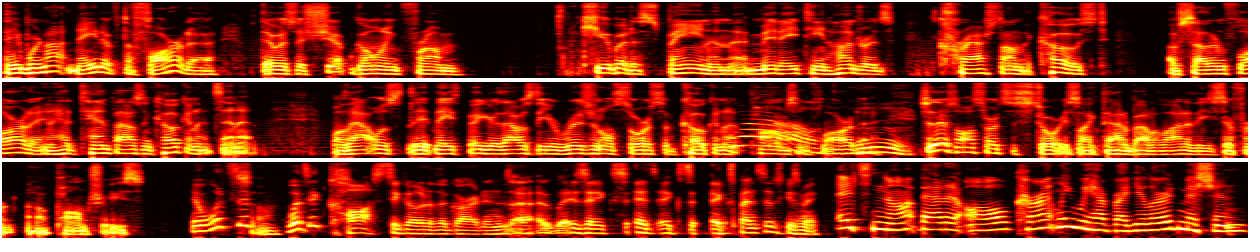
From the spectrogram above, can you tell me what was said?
They were not native to Florida. There was a ship going from Cuba to Spain in the mid 1800s, crashed on the coast of southern Florida and had 10,000 coconuts in it. Well, that was the, they figure that was the original source of coconut palms in Wow. Florida. So there's all sorts of stories like that about a lot of these different uh, palm trees. Now, what's it? So- What's it cost to go to the gardens? Uh, is it ex- it's ex- expensive? Excuse me. It's not bad at all. Currently, we have regular admission,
